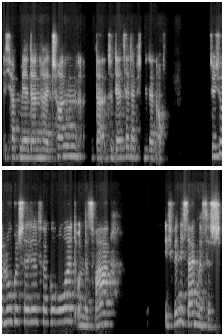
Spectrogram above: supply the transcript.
ich habe mir dann halt schon, da, zu der Zeit habe ich mir dann auch psychologische Hilfe geholt und es war, ich will nicht sagen, dass es,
